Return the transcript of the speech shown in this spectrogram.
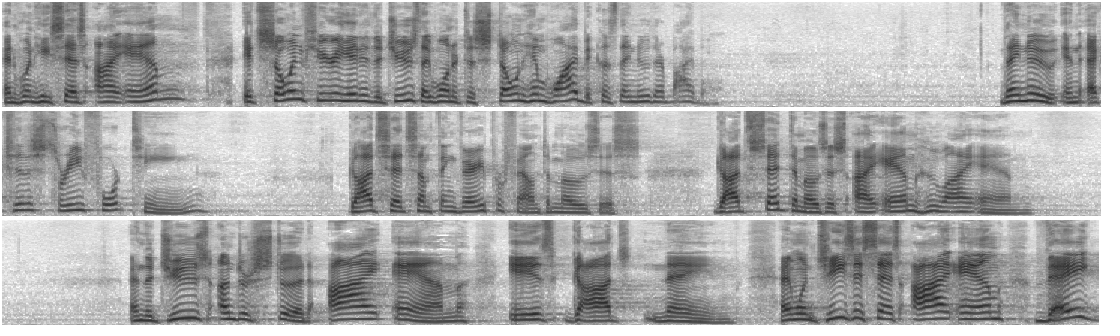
and when he says, I am, it so infuriated the Jews they wanted to stone him. Why? Because they knew their Bible. They knew in Exodus 3:14, God said something very profound to Moses. God said to Moses, I am who I am. And the Jews understood, I am is God's name. And when Jesus says, I am, they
